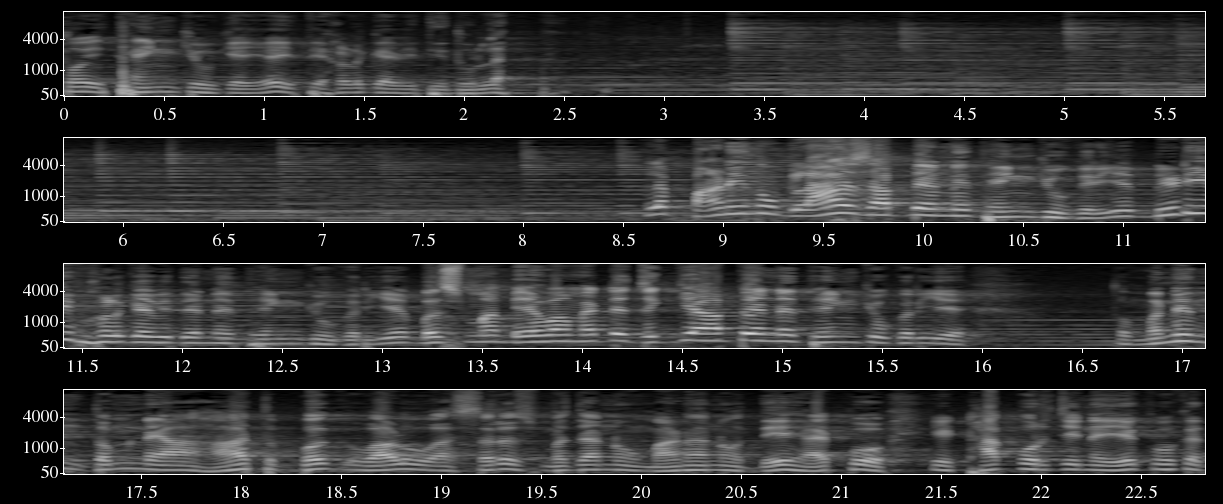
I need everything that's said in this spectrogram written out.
તોય થેન્ક યુ કે એ તે હળગાવી દીધું, લે. એટલે પાણીનું ગ્લાસ આપે અને થેન્ક યુ કરીએ, બીડી ફળગાવી દે ને થેન્ક યુ કરીએ, બસમાં બેહવા માટે જગ્યા આપે ને થેન્ક યુ કરીએ. તો મને તમને આ હાથ, પગ વાળું, આ સરસ મજાનો માણાનો દેહ આપ્યો. એ ઠાકોરજીને એક વખત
